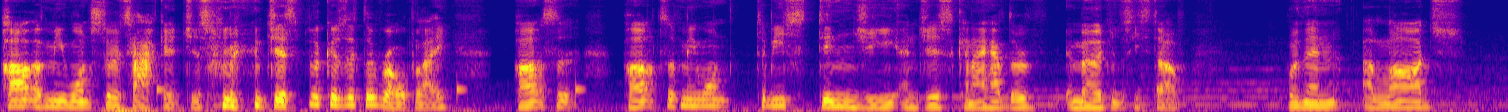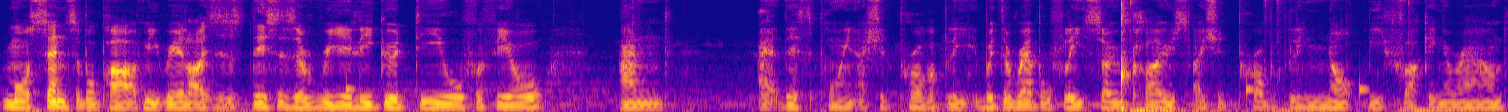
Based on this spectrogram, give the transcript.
Part of me wants to attack it just just because of the roleplay. Parts of, parts of me want to be stingy and just can I have the emergency stuff. But then a large, more sensible part of me realizes this is a really good deal for fuel, and At this point, I should probably, with the rebel fleet so close, I should probably not be fucking around.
